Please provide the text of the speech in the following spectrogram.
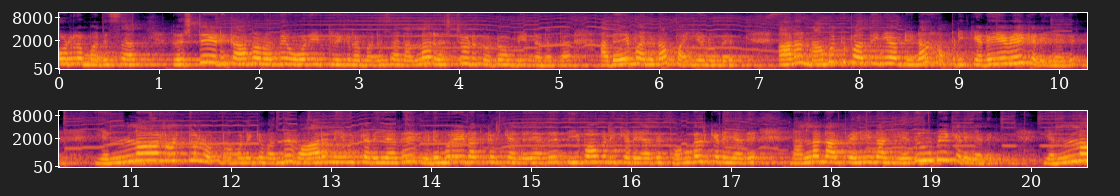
ஓடுற மனுஷன் ரெஸ்ட்டே எடுக்காமல் வந்து ஓடிட்டுருக்கிற மனுஷன் நல்லா ரெஸ்ட் எடுக்கட்டும் அப்படின்னு நினப்பேன். அதே மாதிரி தான் பையனுமே. ஆனால் நமக்கு பார்த்தீங்க அப்படின்னா அப்படி கிடையவே கிடையாது. எல்லா நாட்களும் நம்மளுக்கு வந்து வார லீவு கிடையாது விடுமுறை நாட்கள் கிடையாது தீபாவளி கிடையாது பொங்கல் கிடையாது நல்ல நாள் பெரிய நாள் எதுவுமே கிடையாது. எல்லா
